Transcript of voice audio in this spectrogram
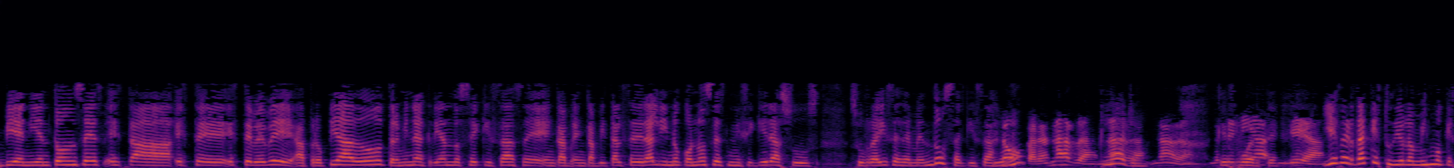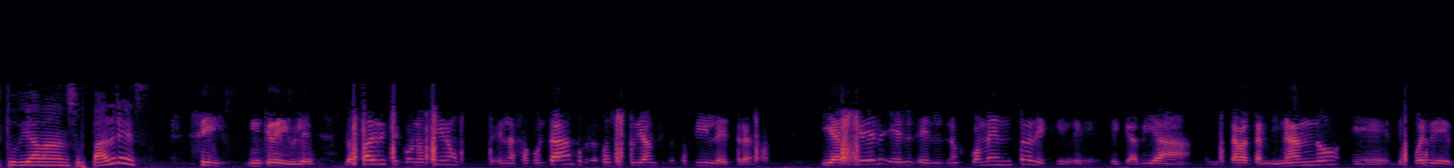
Bien, y entonces esta, este, este bebé apropiado termina criándose quizás eh, en, en, Capital Federal y no conoces ni siquiera sus, sus raíces de Mendoza, quizás, ¿no? No, para nada, claro. nada, nada. Qué fuerte. ¿Y es verdad que estudió lo mismo que estudiaban sus padres? Sí, increíble. Los padres se conocieron en la facultad porque los dos estudiaban filosofía y letras. Y ayer él, él nos comenta de que, de que había estaba terminando, eh, después de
